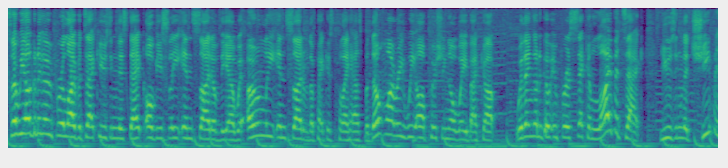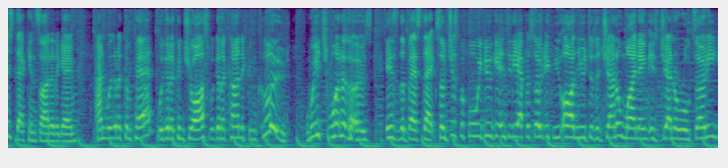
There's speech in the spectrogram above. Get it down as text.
So we are going to go for a live attack using this deck, obviously inside of the, uh, we're only inside of the Pekka's Playhouse, but don't worry, we are pushing our way back up. We're then going to go in for a second live attack using the cheapest deck inside of the game. And we're going to compare, we're going to contrast, we're going to kind of conclude which one of those is the best deck. So just before we do get into the episode, if you are new to the channel, my name is General Tony.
